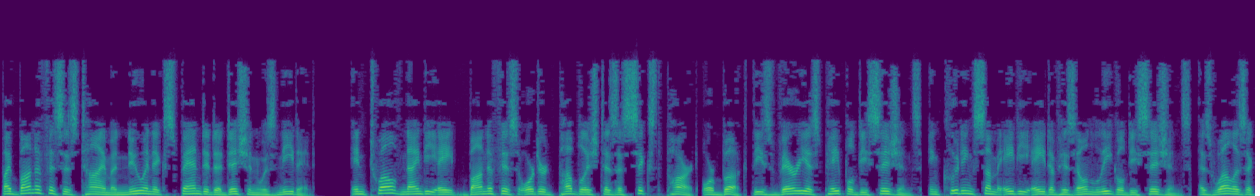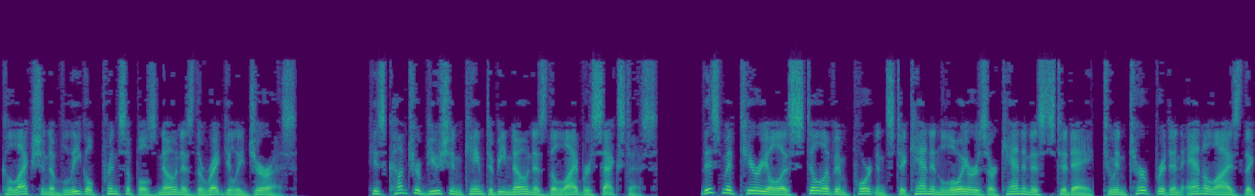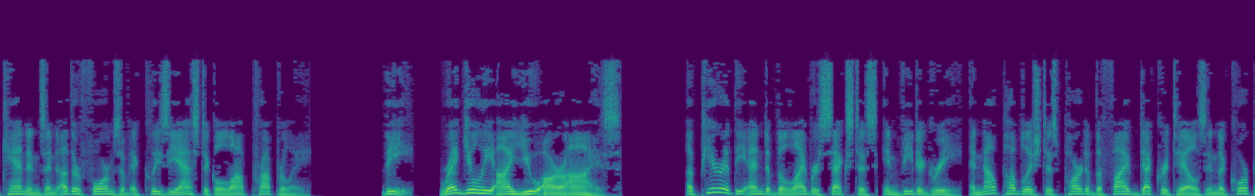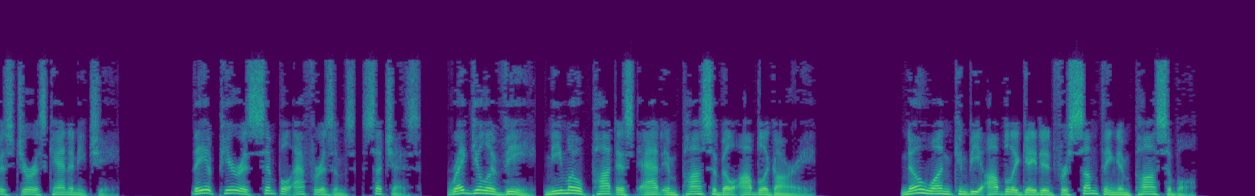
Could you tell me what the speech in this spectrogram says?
By Boniface's time a new and expanded edition was needed. In 1298 Boniface ordered published as a sixth part or book these various papal decisions, including some 88 of his own legal decisions, as well as a collection of legal principles known as the Reguli Juris. His contribution came to be known as the Liber Sextus. This material is still of importance to canon lawyers or canonists today, to interpret and analyze the canons and other forms of ecclesiastical law properly. The Reguli Iuris appear at the end of the Liber Sextus in V degree, and now published as part of the five decretales in the Corpus Juris Canonici. They appear as simple aphorisms, such as, Regula v. nemo potest ad impossibile obligari, no one can be obligated for something impossible.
